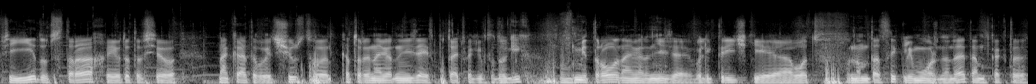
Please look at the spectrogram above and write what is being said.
все едут, страх, и вот это все накатывает чувство, которое, наверное, нельзя испытать в каких-то других. В метро, наверное, нельзя, в электричке, а вот на мотоцикле можно, да, там как-то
